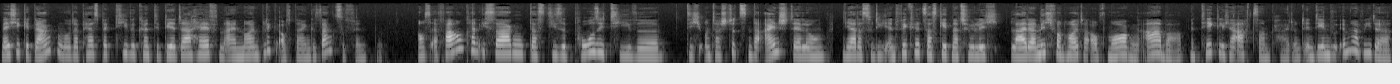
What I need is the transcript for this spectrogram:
Welche Gedanken oder Perspektive könnte dir da helfen, einen neuen Blick auf deinen Gesang zu finden? Aus Erfahrung kann ich sagen, dass diese positive dich unterstützende Einstellung, ja, dass du die entwickelst, das geht natürlich leider nicht von heute auf morgen, aber mit täglicher Achtsamkeit und indem du immer wieder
